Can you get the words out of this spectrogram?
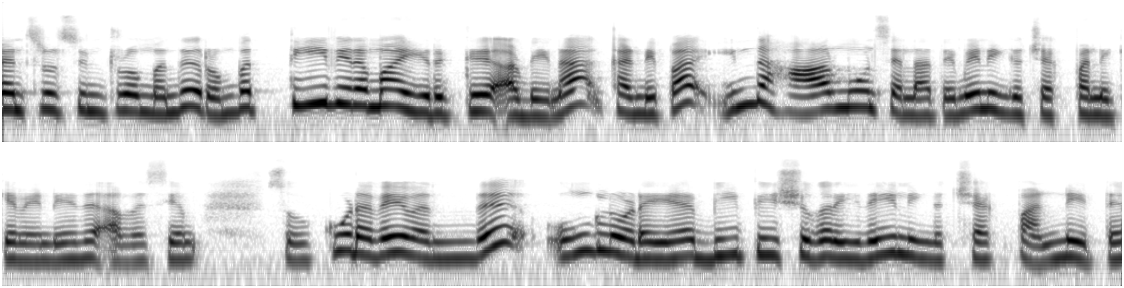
மென்ஸ்ட்ரல் சின்ட்ரோம் வந்து ரொம்ப தீவிரமாக இருக்குது அப்படின்னா கண்டிப்பாக இந்த ஹார்மோன்ஸ் எல்லாத்தையுமே நீங்கள் செக் பண்ணிக்க வேண்டியது அவசியம். ஸோ கூடவே வந்து உங்களுடைய பிபி சுகர் இதையும் நீங்கள் செக் பண்ணிவிட்டு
